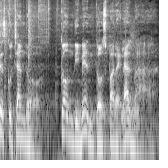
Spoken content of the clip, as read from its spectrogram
Escuchando Condimentos para el Alma.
